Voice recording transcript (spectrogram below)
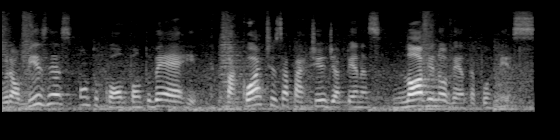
ruralbusiness.com.br. Pacotes a partir de apenas R$ 9,90 por mês.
